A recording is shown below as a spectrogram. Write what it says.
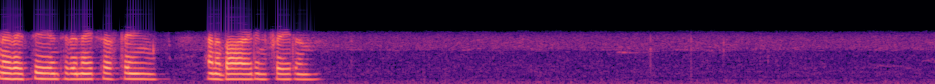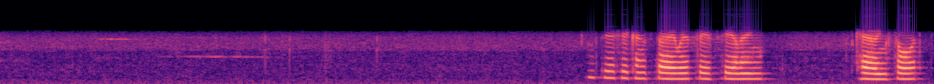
May they see into the nature of things and abide in freedom. See if you can stay with these feelings, caring thoughts.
